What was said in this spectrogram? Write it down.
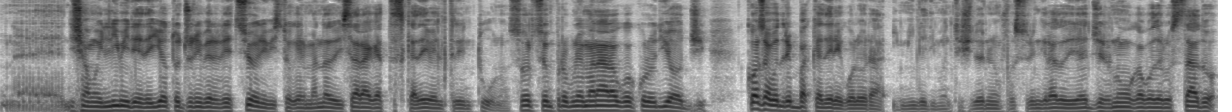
eh, diciamo il limite degli otto giorni per le elezioni, visto che il mandato di Saragat scadeva il 31. Sorse un problema analogo a quello di oggi. Cosa potrebbe accadere qualora i mille di Montecitorio non fossero in grado di eleggere il nuovo capo dello Stato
